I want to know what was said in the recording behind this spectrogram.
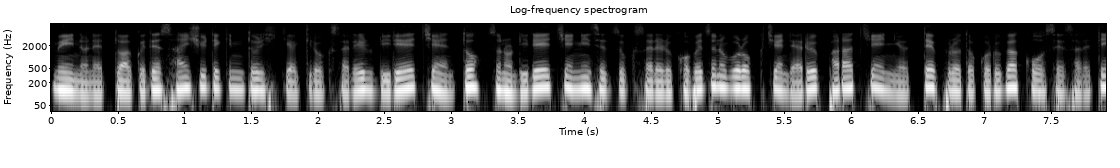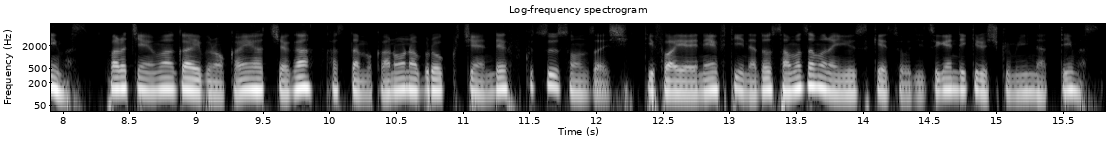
メインのネットワークで最終的に取引が記録されるリレーチェーンと、そのリレーチェーンに接続される個別のブロックチェーンであるパラチェーンによってプロトコルが構成されています。パラチェーンは外部の開発者がカスタム可能なブロックチェーンで複数存在し、DeFi や NFT など様々なユースケースを実現できる仕組みになっています。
